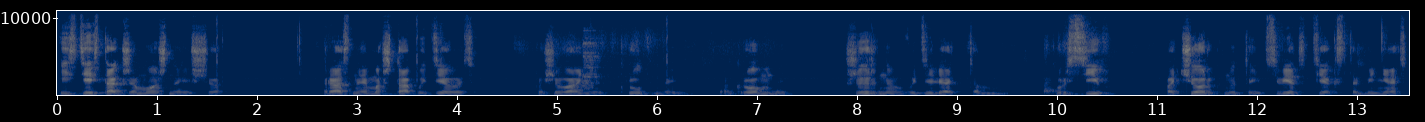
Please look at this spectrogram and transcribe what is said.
И здесь также можно еще разные масштабы делать по желанию. Крупный, огромный, жирным выделять, там курсив, подчеркнутый, цвет текста менять.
